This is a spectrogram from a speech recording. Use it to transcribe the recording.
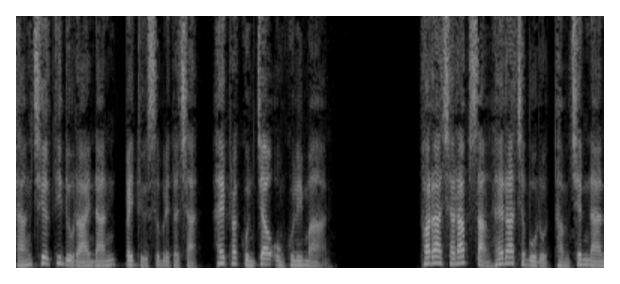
ช้างเชือกที่ดุร้ายนั้นไปถือเสวตฉัตรให้พระคุณเจ้าองคุลิมาน พระราชรับสั่งให้ราชบุรุษทำเช่นนั้น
